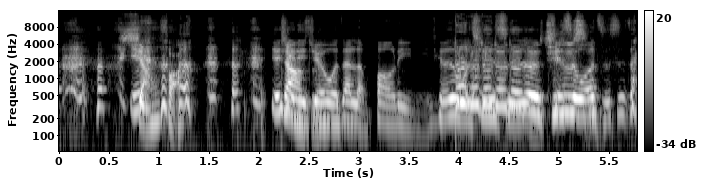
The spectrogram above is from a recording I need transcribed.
想法。也许你觉得我在冷暴力你，可是对对我其实对对对对其其实我只是在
